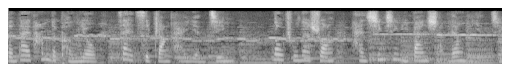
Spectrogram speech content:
等待他们的朋友再次张开眼睛。露出那双和星星一般闪亮的眼睛。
